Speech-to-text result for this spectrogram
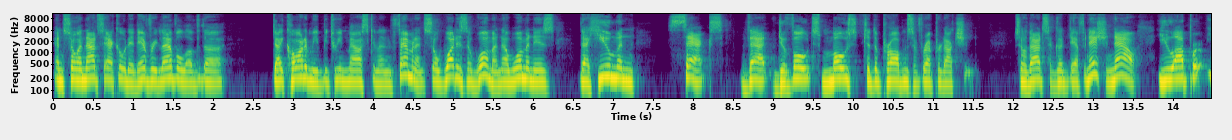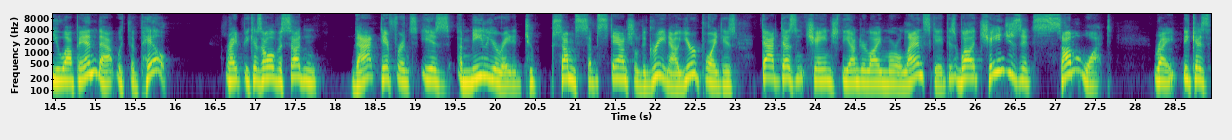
And so, and that's echoed at every level of the dichotomy between masculine and feminine. So, what is a woman? A woman is the human sex that devotes most to the problems of reproduction. So that's a good definition. Now you up you upend that with the pill, right? Because all of a sudden that difference is ameliorated to some substantial degree. Now your point is that doesn't change the underlying moral landscape. Well, it changes it somewhat, right? Because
